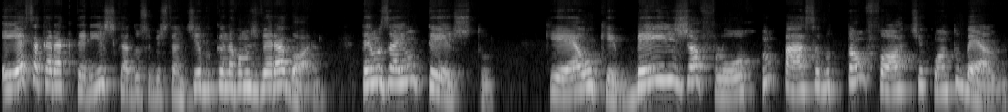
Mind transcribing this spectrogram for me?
E essa característica do substantivo que nós vamos ver agora. Temos aí um texto que é o que? Beija-flor, um pássaro tão forte quanto belo.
